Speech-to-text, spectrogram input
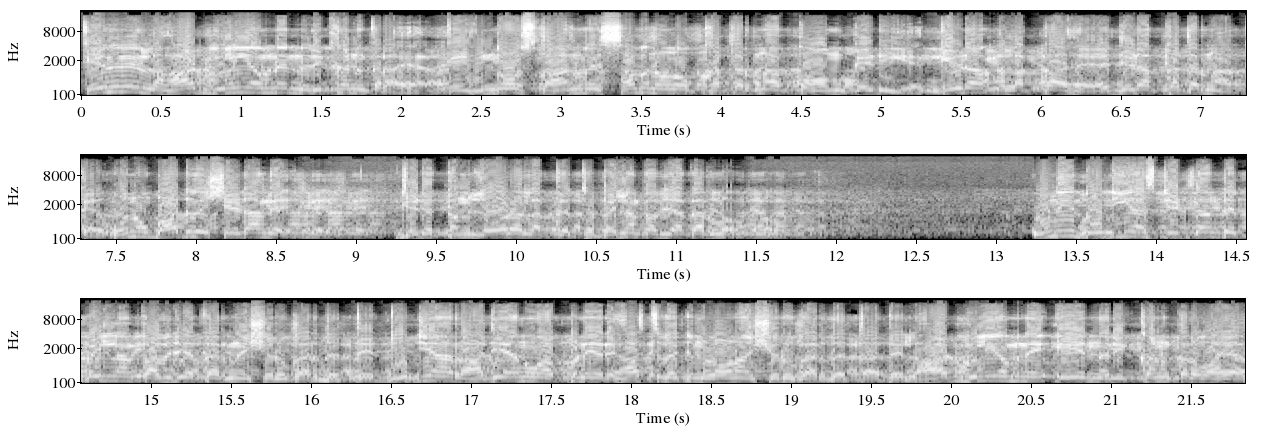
ਕਹਿੰਦੇ ਨੇ, ਲਾਰਡ ਵਿਲੀਅਮ ਨੇ ਨਿਰੀਖਣ ਕਰਾਇਆ ਕਿ ਹਿੰਦੁਸਤਾਨ ਵਿੱਚ ਸਭ ਨਾਲੋਂ ਖਤਰਨਾਕ ਕੌਮ ਕਿਹੜੀ ਹੈ? ਕਿਹੜਾ ਇਲਾਕਾ ਹੈ ਜਿਹੜਾ ਖਤਰਨਾਕ ਹੈ? ਉਹਨੂੰ ਬਾਅਦ ਵਿੱਚ ਛੇੜਾਂਗੇ। ਜਿਹੜੇ ਕਮਜ਼ੋਰ ਇਲਾਕੇ, ਉੱਥੇ ਪਹਿਲਾਂ ਕਬਜ਼ਾ ਕਰ ਲਓ। ਉਹਨੇ ਦੂਜੀਆਂ ਸਟੇਟਾਂ ਤੇ ਪਹਿਲਾਂ ਕਬਜ਼ੇ ਕਰਨੇ ਸ਼ੁਰੂ ਕਰ ਦਿੱਤੇ। ਦੂਜਿਆਂ ਰਾਜਿਆਂ ਨੂੰ ਆਪਣੇ ਰਿਹਾਸਤ ਵਿੱਚ ਮਿਲਾਉਣਾ ਸ਼ੁਰੂ ਕਰ ਦਿੱਤਾ ਤੇ ਲਾਰਡ ਵਿਲੀਅਮ ਨੇ ਇਹ ਨਿਰੀਖਣ ਕਰਵਾਇਆ।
